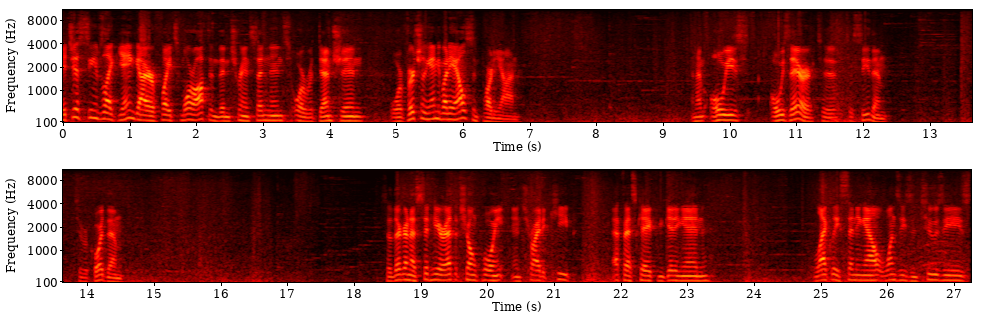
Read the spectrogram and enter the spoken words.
It just seems like Yangyre fights more often than Transcendence or Redemption or virtually anybody else in Party On. And I'm always, always there to, to see them, to record them. So they're going to sit here at the choke point and try to keep FSK from getting in. Likely sending out onesies and twosies.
